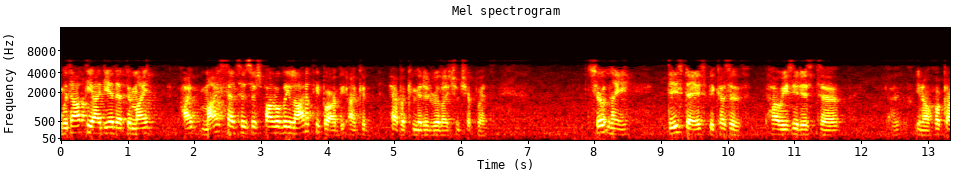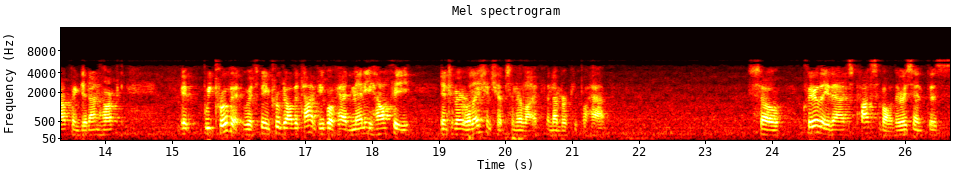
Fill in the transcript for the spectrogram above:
Without the idea that there might, I, my sense is there's probably a lot of people I, I could have a committed relationship with. Certainly, these days, because of how easy it is to, you know, hook up and get unhooked, it, we prove it. It's being proved all the time. People have had many healthy, intimate relationships in their life. A number of people have. So clearly, that's possible. There isn't this,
